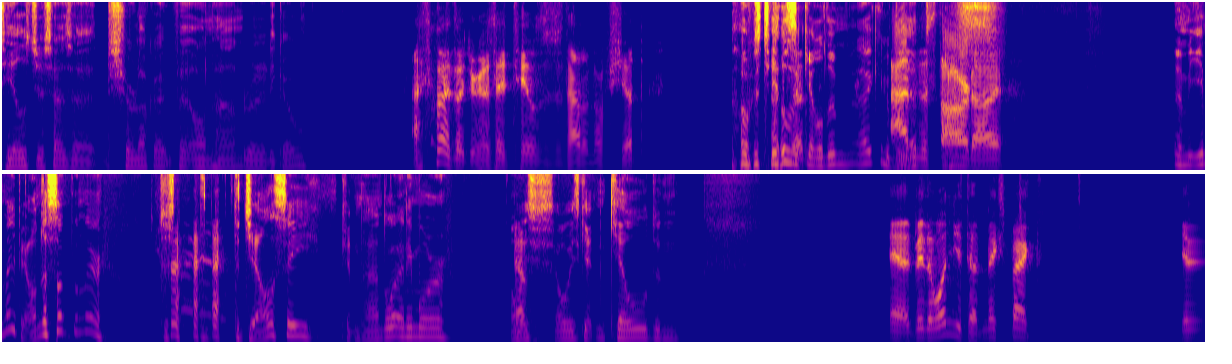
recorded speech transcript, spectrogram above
Tails just has a Sherlock outfit on hand, ready to go. I thought, I thought you were gonna say Tails has just had enough shit. Oh, was Tails that it. killed him. I could I'm the star now. I mean, you might be onto something there. Just the, the jealousy couldn't handle it anymore. Yep. Always, always getting killed, and Yeah, it'd be the one you didn't expect. You'd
